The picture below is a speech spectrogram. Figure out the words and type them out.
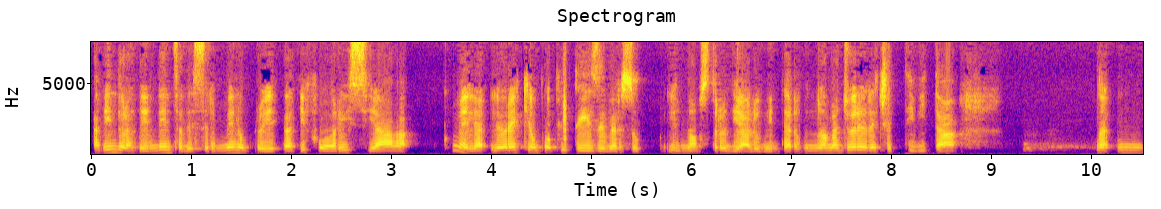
avendo la tendenza ad essere meno proiettati fuori, si ha come le, le orecchie un po' più tese verso il nostro dialogo interno, con una maggiore recettività, mm,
